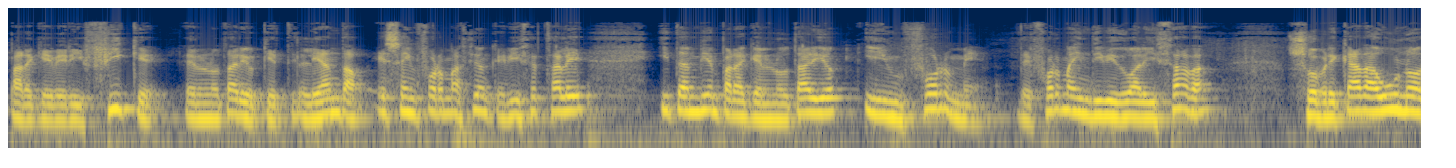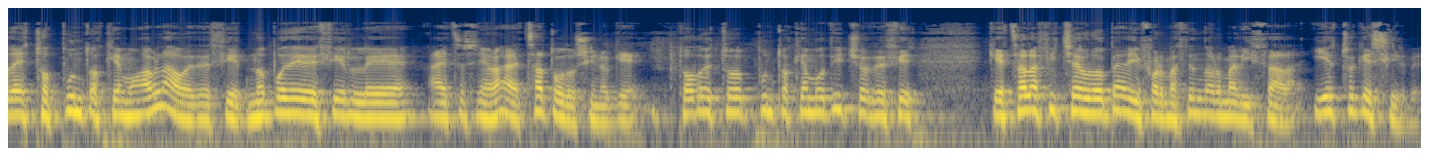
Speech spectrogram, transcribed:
para que verifique el notario que le han dado esa información que dice esta ley y también para que el notario informe de forma individualizada sobre cada uno de estos puntos que hemos hablado. Es decir, no puede decirle a este señor, ah, está todo, sino que todos estos puntos que hemos dicho, es decir, que está la ficha europea de información normalizada. ¿Y esto qué sirve?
